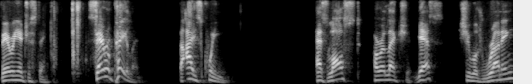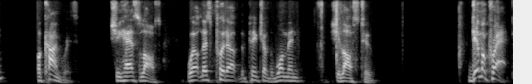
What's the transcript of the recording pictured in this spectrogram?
Very interesting. Sarah Palin the ice queen, has lost her election. Yes, she was running for Congress. She has lost. Well, let's put up the picture of the woman she lost to. Democrat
